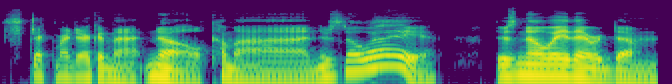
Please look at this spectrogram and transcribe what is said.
stick my dick in that. No, come on. There's no way. There's no way they were dumb.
